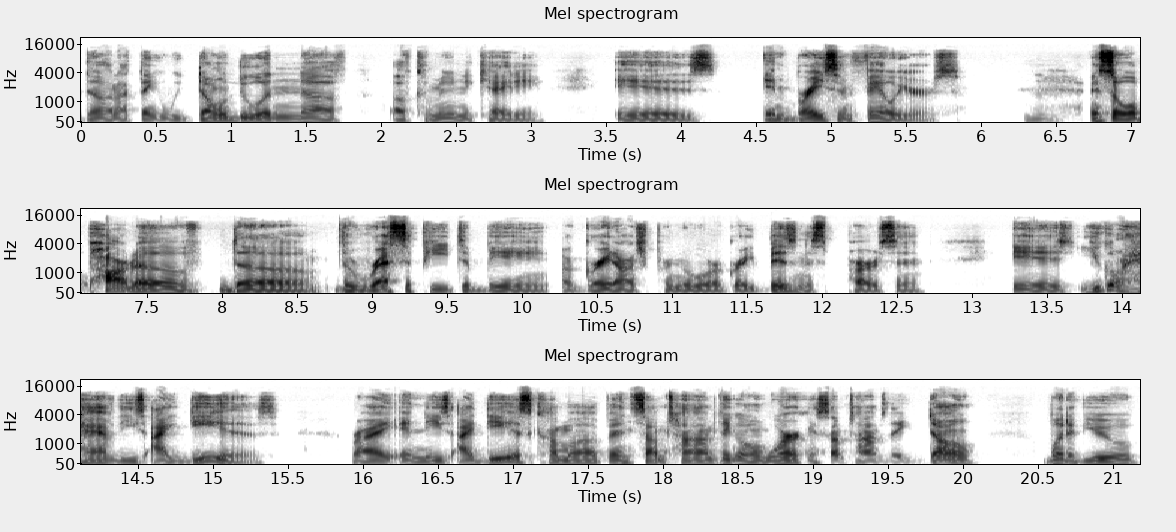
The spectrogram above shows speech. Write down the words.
done. I think we don't do enough of communicating is embracing failures. Mm. And so a part of the the recipe to being a great entrepreneur, a great business person is you're going to have these ideas, right? And these ideas come up, and sometimes they're gonna work, and sometimes they don't. But if you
